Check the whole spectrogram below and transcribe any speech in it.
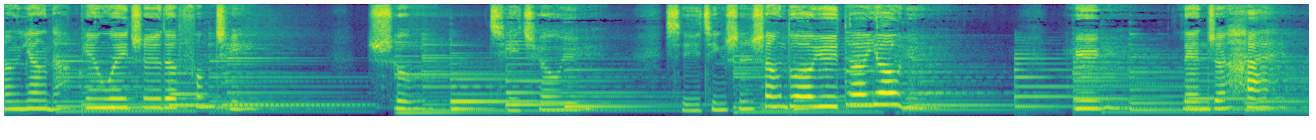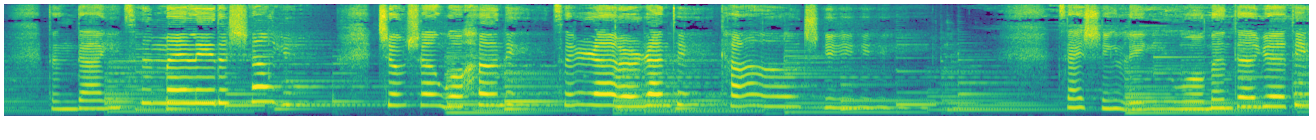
徜徉那片未知的风景。数起秋雨，洗净身上多余的忧郁。雨连着海，等待一次美丽的相遇。就像我和你自然而然地靠近，在心里我们的约定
